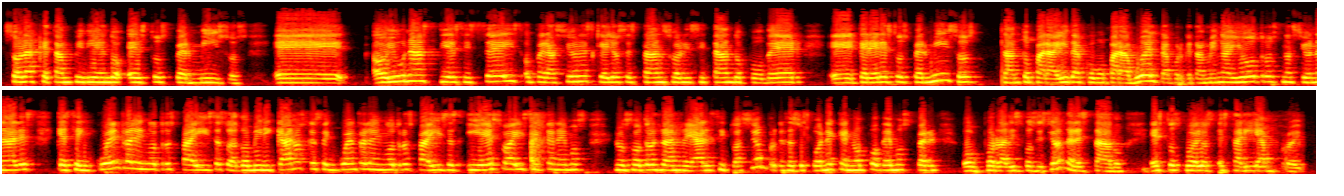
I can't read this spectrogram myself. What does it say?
son las que están pidiendo estos permisos. Eh, hay unas 16 operaciones que ellos están solicitando poder eh, tener estos permisos tanto para ida como para vuelta, porque también hay otros nacionales que se encuentran en otros países, o dominicanos que se encuentran en otros países, y eso ahí sí tenemos nosotros la real situación, porque se supone que no podemos, per, o por la disposición del Estado, estos vuelos estarían prohibidos.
